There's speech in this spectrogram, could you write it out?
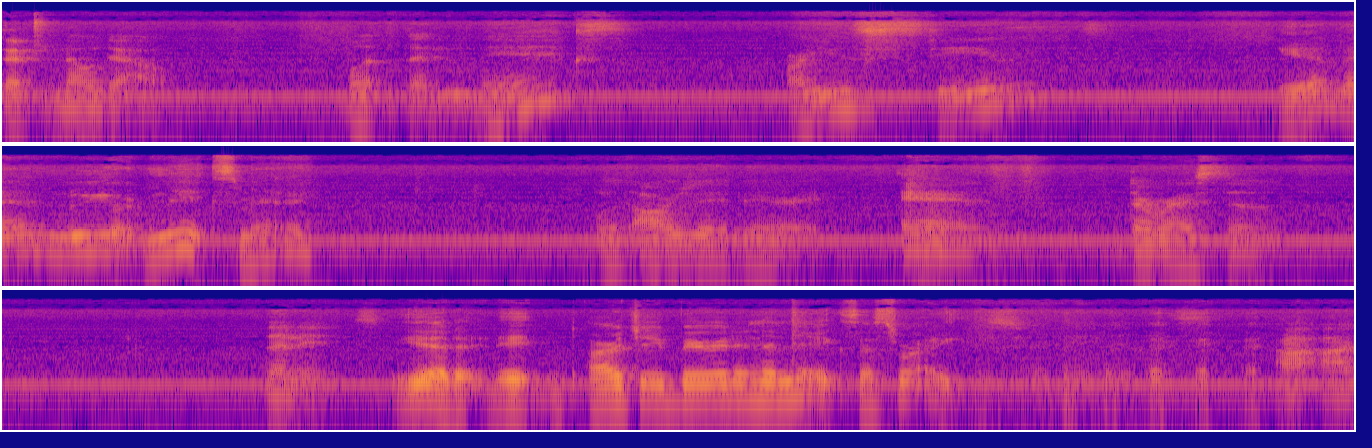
That's no doubt. But the Knicks? Are you serious? Yeah, man. New York Knicks, man. With RJ Barrett and the rest of the Knicks. Yeah, the, the RJ Barrett and the Knicks. That's right. I, I,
